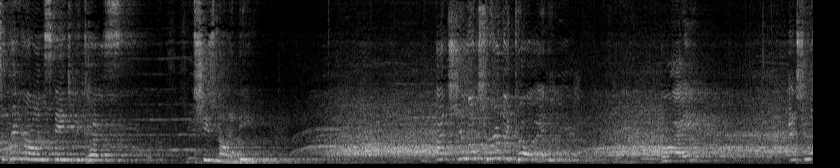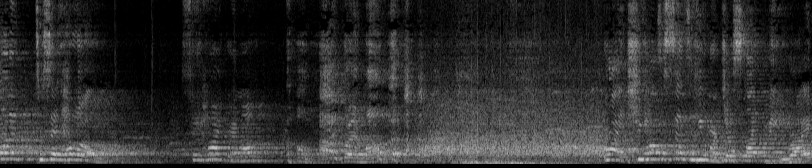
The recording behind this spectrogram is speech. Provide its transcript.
to bring her on stage because she's 90. And she looks really good, right? And she wanted to say hello. Say hi, Grandma. Oh, hi, Grandma. right, she has a sense of humor just like me, right?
